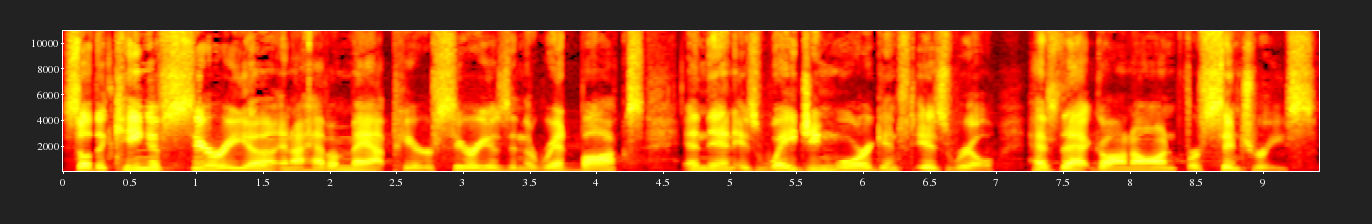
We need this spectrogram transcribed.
So the king of Syria, and I have a map here, Syria is in the red box, and then is waging war against Israel. Has that gone on for centuries?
